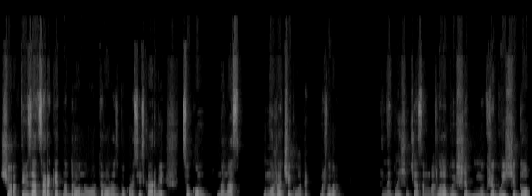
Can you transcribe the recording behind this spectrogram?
що активізація ракетно-дронного терору з боку російської армії цілком на нас може очікувати. Можливо, найближчим часом, можливо, ближче вже ближче до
